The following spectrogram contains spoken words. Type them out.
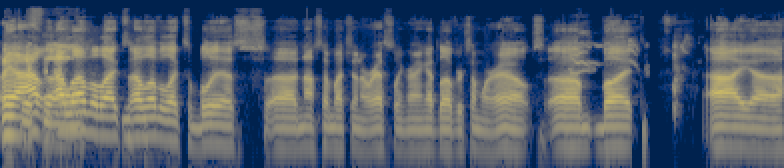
Yeah, with, I, I uh, love Alexa. I love Alexa Bliss. Uh, not so much in a wrestling ring. I'd love her somewhere else. Um, but I uh,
